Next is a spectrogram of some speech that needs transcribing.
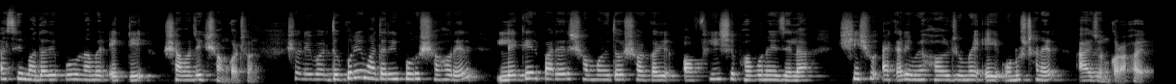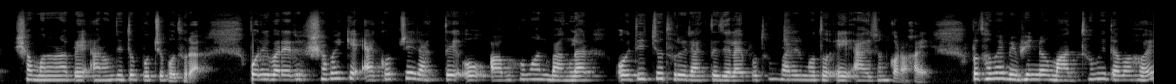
আছে মাদারীপুর নামের একটি সামাজিক সংগঠন। শনিবার দুপুরে মাদারীপুর শহরের লেকের পাড়ের সম্মানিত সরকারি অফিস ভবনের জেলা শিশু একাডেমি হল রুমে এই অনুষ্ঠানের আয়োজন করা হয়। সম্মাননা পেয়ে আনন্দিত পুত্রবধূরা। পরিবারের সবাইকে একত্রে রাখতে ও আবহমান বাংলার ঐতিহ্য ধরে রাখতে জেলায় প্রথমবারের মতো এই আয়োজন করা হয়। প্রথমে বিভিন্ন মাধ্যমে দেওয়া হয়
